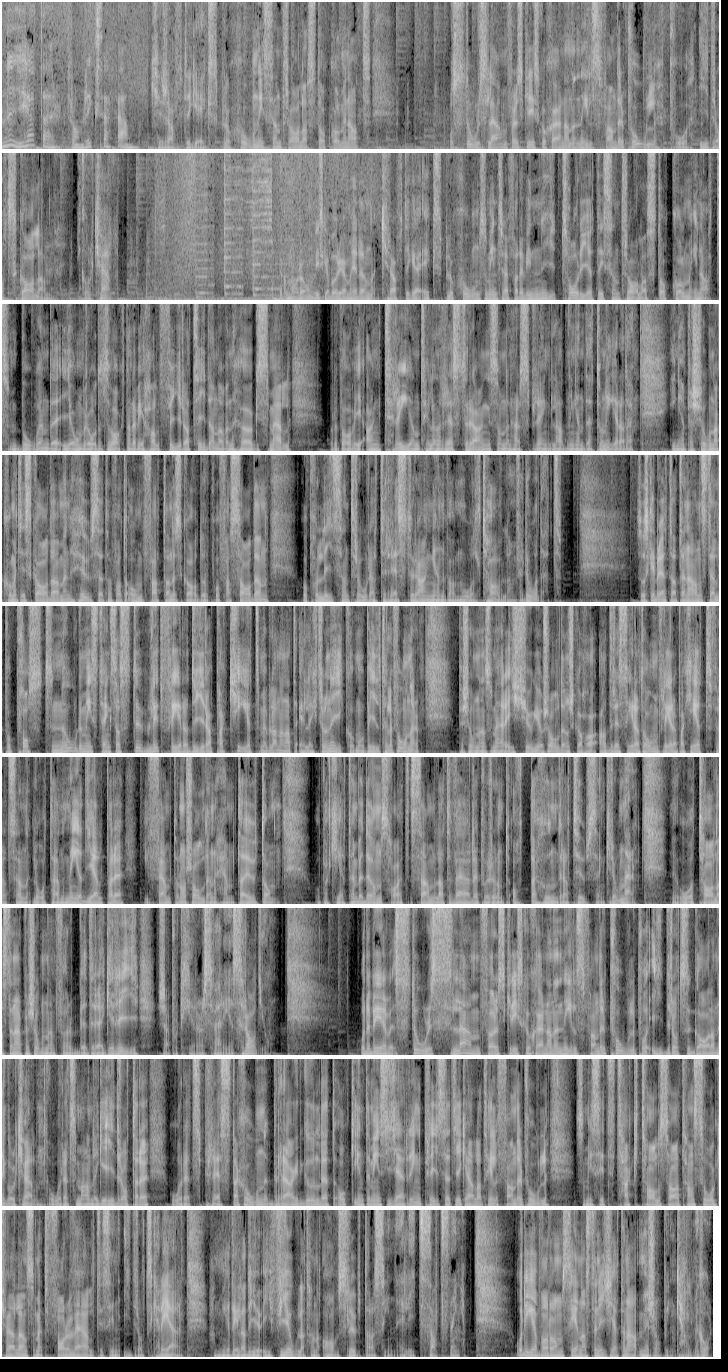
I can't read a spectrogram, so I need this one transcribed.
Nyheter från riks FM. Kraftig explosion i centrala Stockholm i natt. Och storslam för skridskostjärnan Nils van der Poel på Idrottsgalan igår kväll. God morgon. Vi ska börja med den kraftiga explosion som inträffade vid Nytorget i centrala Stockholm i natt. Boende i området vaknade vid halv fyra-tiden av en hög smäll och det var vid entrén till en restaurang som den här sprängladdningen detonerade. Ingen person har kommit till skada men huset har fått omfattande skador på fasaden och polisen tror att restaurangen var måltavlan för dådet. Så ska jag berätta att en anställd på Postnord misstänks ha stulit flera dyra paket med bland annat elektronik och mobiltelefoner. Personen som är i 20-årsåldern ska ha adresserat om flera paket för att sedan låta en medhjälpare i 15-årsåldern hämta ut dem. Och paketen bedöms ha ett samlat värde på runt 800 000 kronor. Nu åtalas den här personen för bedrägeri, rapporterar Sveriges Radio. Och det blev stor slam för skridskostjärnan Nils van der Poel på Idrottsgalan igår kväll. Årets manliga idrottare, årets prestation, bragdguldet och inte minst Jerringpriset gick alla till van der Poel som i sitt tacktal sa att han såg kvällen som ett farväl till sin idrottskarriär. Han meddelade ju i fjol att han avslutar sin elitsatsning. Och det var de senaste nyheterna med Robin Kalmegård.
